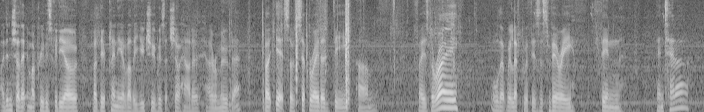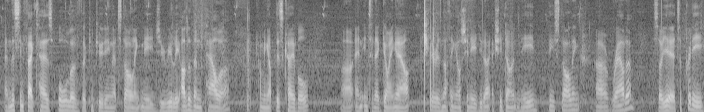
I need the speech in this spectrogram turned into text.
I didn't show that in my previous video, but there are plenty of other YouTubers that show how to, how to remove that. But yeah, so I've separated the um, phased array. All that we're left with is this very thin antenna and this in fact has all of the computing that Starlink needs. You really, other than power coming up this cable uh, and internet going out, there is nothing else you need. You don't actually don't need the Starlink uh, router. So yeah, it's a pretty,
